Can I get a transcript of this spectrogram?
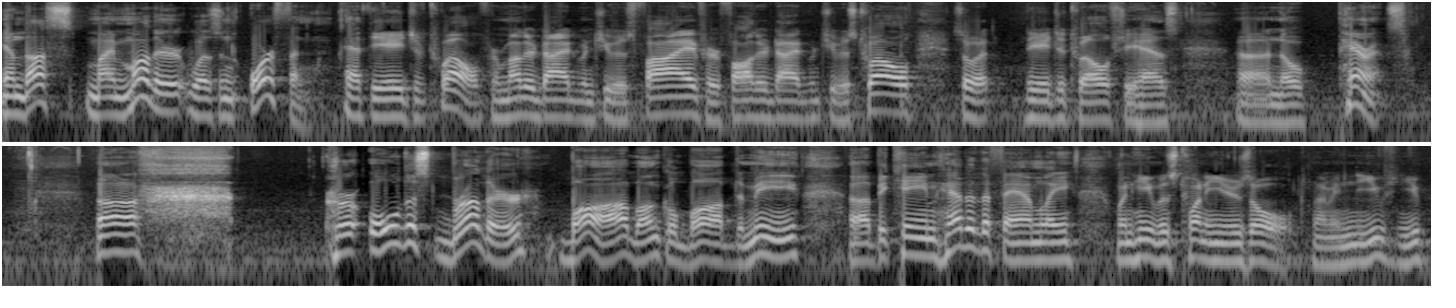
And thus, my mother was an orphan at the age of 12. Her mother died when she was five, her father died when she was 12, so at the age of 12 she has uh, no parents. Uh, her oldest brother, Bob, Uncle Bob to me, uh, became head of the family when he was 20 years old. I mean, you, you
